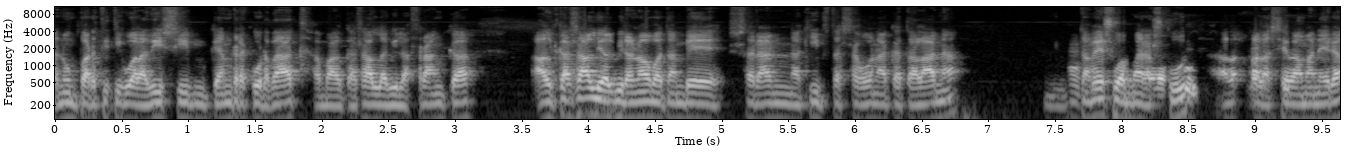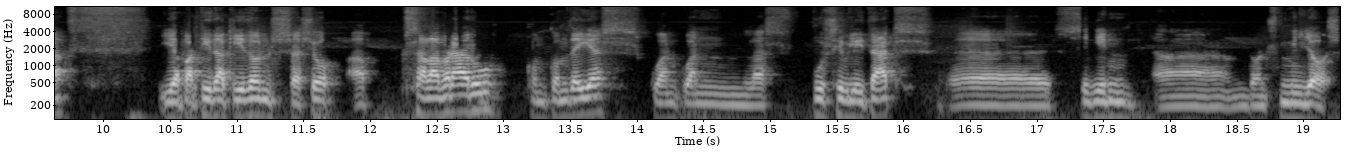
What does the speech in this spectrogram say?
en un partit igualadíssim que hem recordat amb el Casal de Vilafranca. El Casal i el Vilanova també seran equips de segona catalana. També s'ho han merescut a la, a la seva manera i a partir d'aquí, doncs, això, celebrar-ho, com, com deies, quan, quan les possibilitats eh, siguin eh, doncs, millors.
